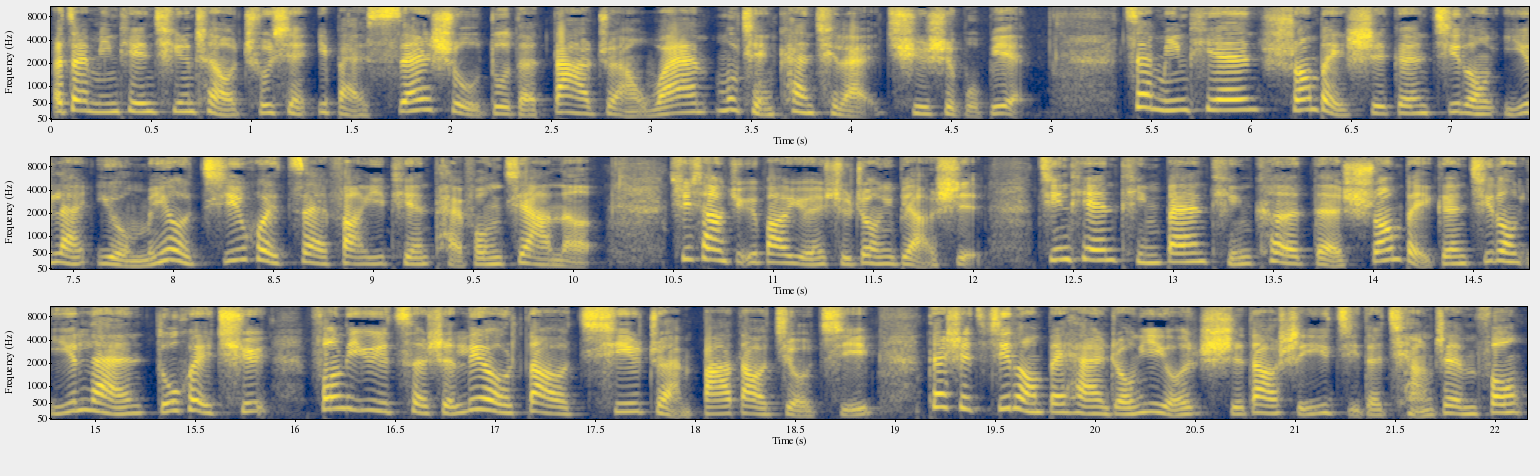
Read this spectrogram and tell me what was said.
而在明天清晨出现一百三十五度的大转弯，目前看起来趋势不变。在明天，双北市跟基隆、宜兰有没有机会再放一天台风假呢？气象局预报员徐仲义表示，今天停班停课的双北跟基隆、宜兰都会区。风力预测是六到七转八到九级，但是基隆北海岸容易有十到十一级的强阵风。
